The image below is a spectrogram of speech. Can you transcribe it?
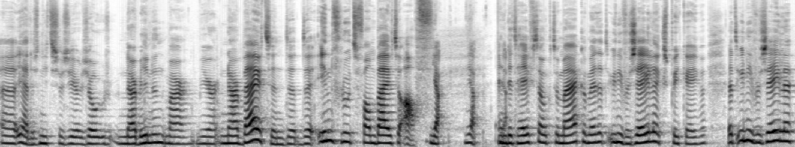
eh, ja, dus niet zozeer zo naar binnen, maar meer naar buiten. De, de invloed van buitenaf. Ja, ja. En ja. dit heeft ook te maken met het universele, ik spreek even, het universele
